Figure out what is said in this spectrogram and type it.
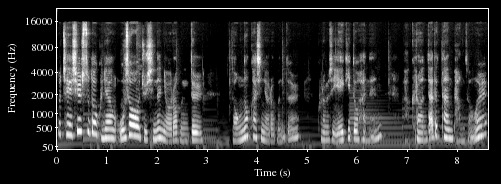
또 제 실수도 그냥 웃어주시는 여러분들, 넉넉하신 여러분들, 그러면서 얘기도 하는 아, 그런 따뜻한 방송을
